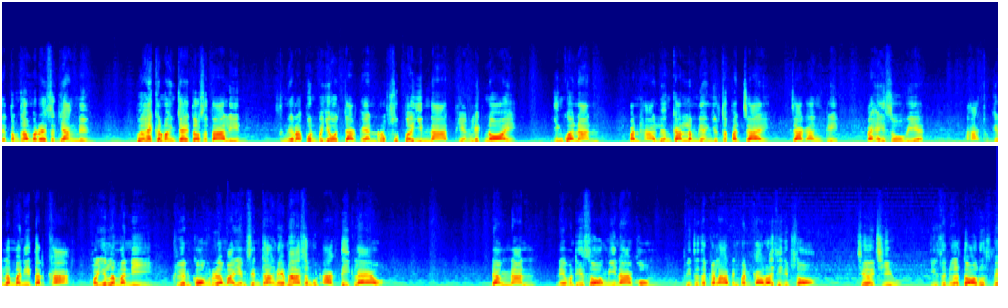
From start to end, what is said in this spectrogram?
จะต้องทำอะไรสักอย่างหนึ่ง เพื่อให้กำลังใจต่อสตาลิน ซึ่งได้รับผลประโยชน์จากแผนรบซูเปอร์ยิมนาสเพียงเล็กน้อย ยิ่งกว่านั้นปัญหาเรื่องการลำเลียงยุทธปัจจัยจากอังกฤษไปให้โซเวียตอาจถูกเยอรมนีตัดขาด เพราะเยอรมนี เคลื่อนกองเรือมาอย่างเส้นทางในมหาสมุทรอาร์กติกแล้ว ดังนั้นในวันที่ 2 มีนาคมคริสตศักราช 1942 เชอร์ชิลจึงเสนอต่อรูสเว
